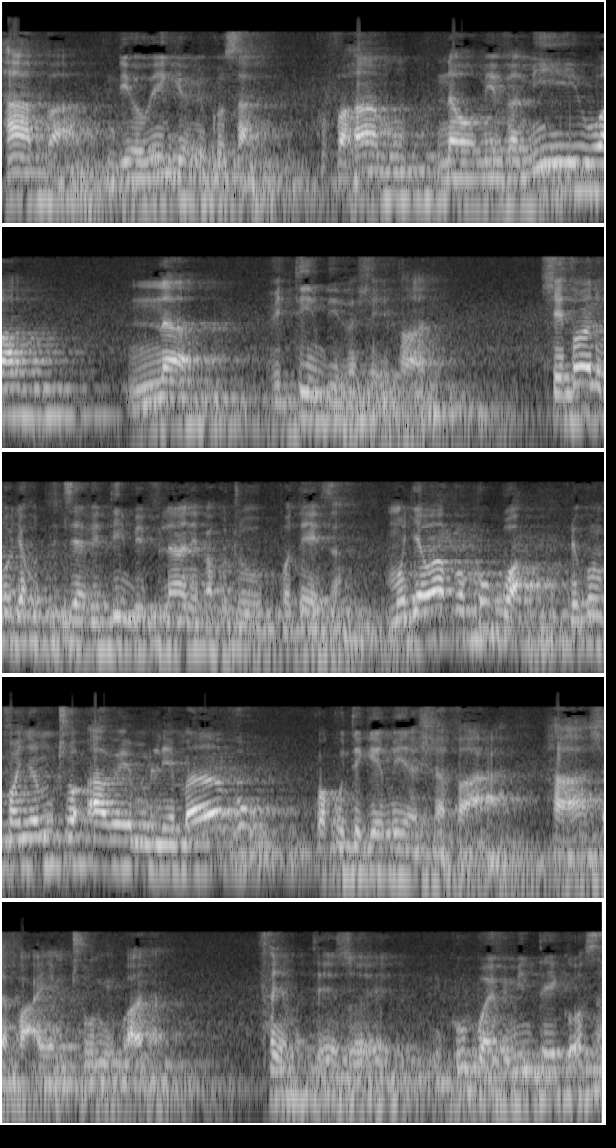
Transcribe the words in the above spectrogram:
hapa ndio wengi wamekosa kufahamu na wamevamiwa na vitimbi vya sheitani Shetani huja kutetea vitimbi fulani pa kutupoteza. Mojawapo kubwa ni kumfanya mtu awe mlemavu kwa kutegemea shafaa. Ha, shafaa ya mtumi bwana. Fanya matezo eh, ni kubwa hivi mimi nitaikosa.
